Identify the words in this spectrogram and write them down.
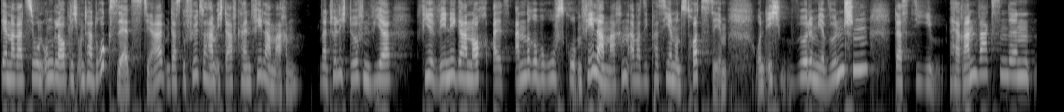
Generation unglaublich unter Druck setzt, ja, das Gefühl zu haben, ich darf keinen Fehler machen. Natürlich dürfen wir viel weniger noch als andere Berufsgruppen Fehler machen, aber sie passieren uns trotzdem. Und ich würde mir wünschen, dass die Heranwachsenden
